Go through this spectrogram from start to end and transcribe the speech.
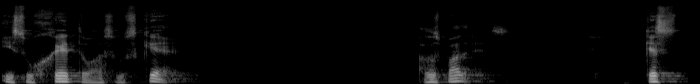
y sujeto a sus qué? a sus padres, que es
